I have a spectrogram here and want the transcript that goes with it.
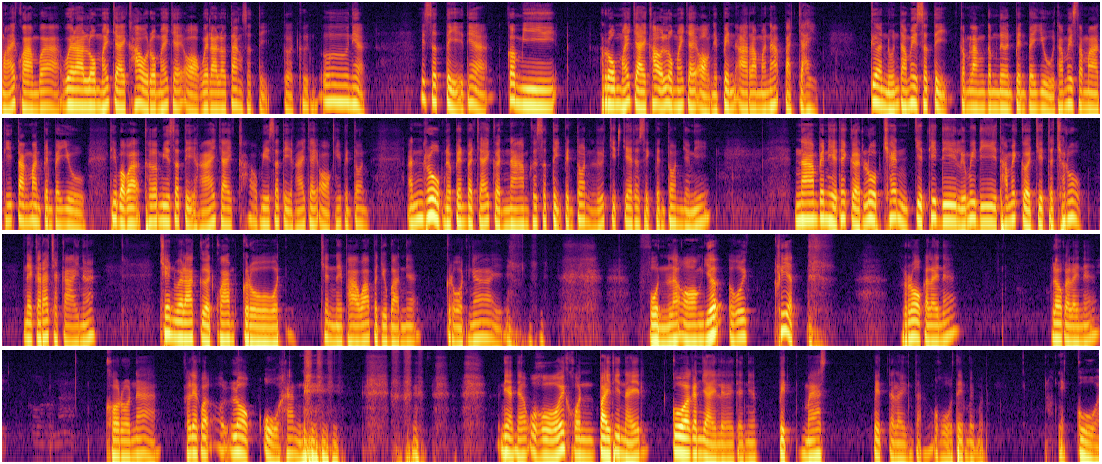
หมายความว่าเวลาลมหายใจเข้าลมหายใจออก เวลาเราตั้งสติเกิดขึ้น เออเนี่ยสติเนี่ยก็มีลมหายใจเข้าลมหายใจออกเนี่ยเป็นอารามณะปัจจัย เกื้อหนุนทำให้สติกำลังดำเนินเป็นไปอยู่ทำให้สมาธิตั้งมั่นเป็นไปอยู่ ที่บอกว่าเธอมีสติหายใจเข้ามีสติหายใจออกนี่เป็นต้น อันรูปเนี่ยเป็นปัจจัยเกิดนามคือสติเป็นต้น หรือจิตเจตสิกเป็นต้นอย่างนี้ นามเป็นเหตุให้เกิดรูป เช่น จิตที่ดีหรือไม่ดีทำให้เกิดจิตตชรูป ในกราชกายนะ เช่นเวลาเกิดความโกรธ เช่นในภาวะปัจจุบันเนี่ย โกรธง่าย ฝุ่นละอองเยอะ โอ้ยเครียด โรคอะไรนะ โรคอะไรนะ โคโรนาเขาเรียกว่าโรคอู่ฮั่น เนี่ยนะโอ้โหคนไปที่ไหนกลัวกันใหญ่เลย แต่เนี่ยปิดแมสปิดอะไรต่างโอ้โหเต็มไปหมด เนี่ยกลัว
